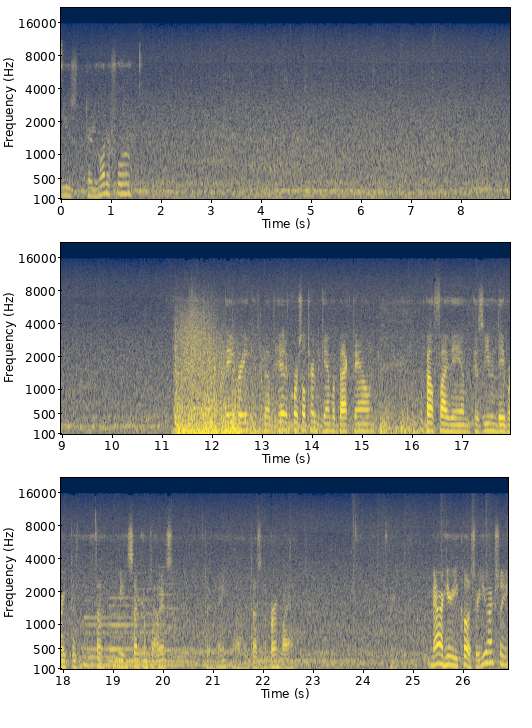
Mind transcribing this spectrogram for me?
you use dirty water for. ahead. Of course, I'll turn the gamma back down about 5 a.m. because even daybreak doesn't, doesn't mean the sun comes out. It's, doesn't mean, well, it doesn't burn by. Now I hear you close. Are you actually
